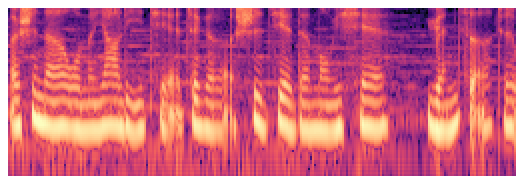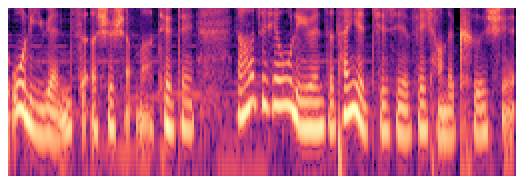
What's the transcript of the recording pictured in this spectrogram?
而是呢，我们要理解这个世界的某一些。原则就是物理原则是什么，对不对？然后这些物理原则，它也其实也非常的科学，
